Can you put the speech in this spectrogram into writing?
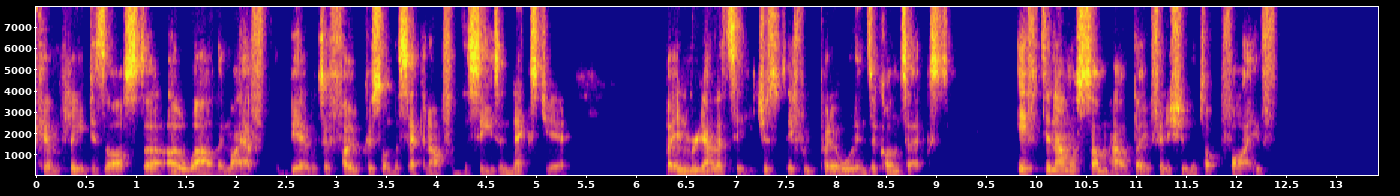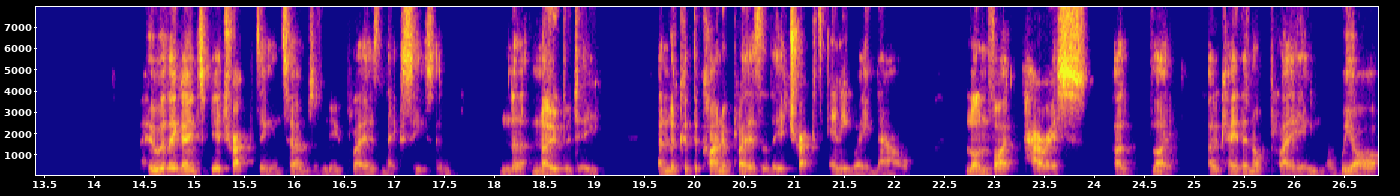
complete disaster. Oh wow, they might have be able to focus on the second half of the season next year. But in reality, just if we put it all into context, if Dinamo somehow don't finish in the top five, who are they going to be attracting in terms of new players next season? No, nobody. And look at the kind of players that they attract anyway now. Lonwijk, Parris, are like okay, they're not playing. We are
